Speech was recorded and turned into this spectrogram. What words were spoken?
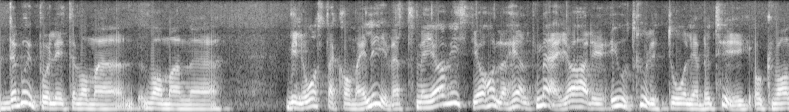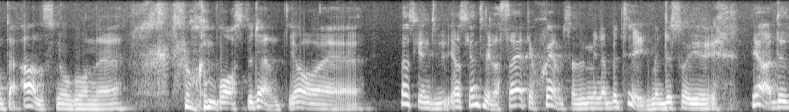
det beror ju på lite vad man, vad man eh, vill åstadkomma i livet. Men jag visst, jag håller helt med. Jag hade ju otroligt dåliga betyg och var inte alls någon, eh, någon bra student. Jag, eh, jag, ska inte, jag ska inte vilja säga att jag skäms över mina betyg, men det såg ju... Ja, det,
